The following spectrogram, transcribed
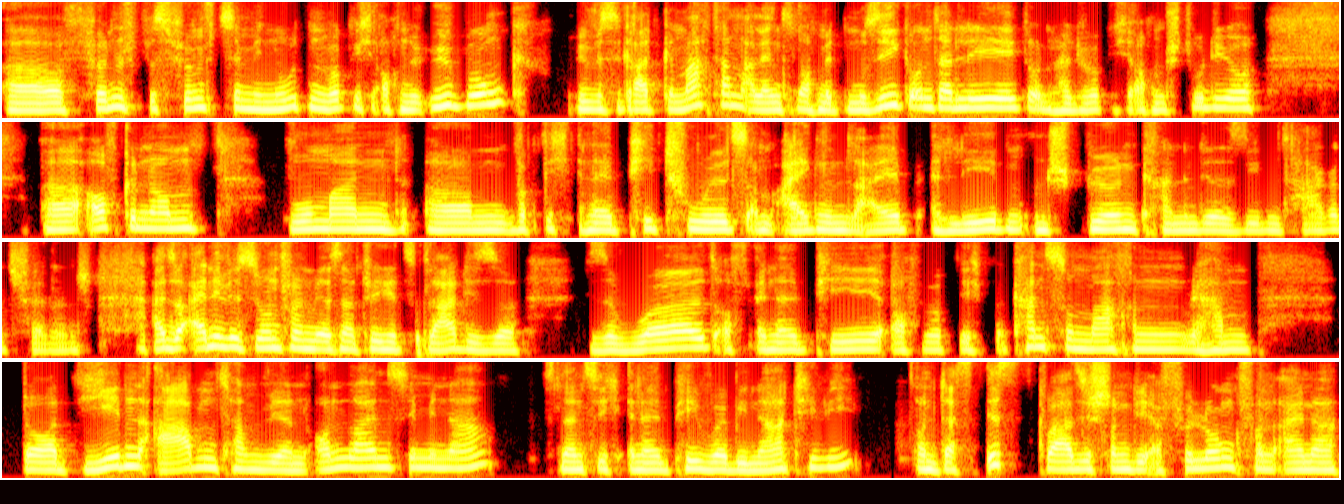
äh, fünf bis 15 Minuten wirklich auch eine Übung, wie wir sie gerade gemacht haben, allerdings noch mit Musik unterlegt und halt wirklich auch im Studio äh, aufgenommen, wo man ähm, wirklich NLP-Tools am eigenen Leib erleben und spüren kann in dieser Sieben-Tage-Challenge. Also eine Vision von mir ist natürlich jetzt klar, diese, diese World of NLP auch wirklich bekannt zu machen. Wir haben dort jeden Abend haben wir ein Online-Seminar. Es nennt sich NLP Webinar TV. Und das ist quasi schon die Erfüllung von einer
